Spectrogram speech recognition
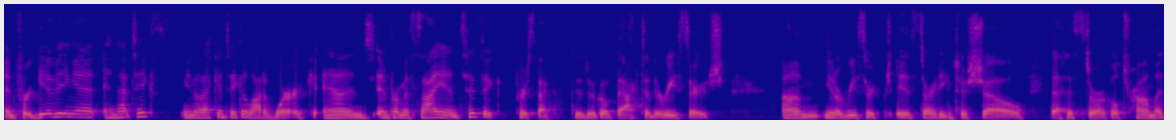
and forgiving it. And that takes you know that can take a lot of work. And and from a scientific perspective to go back to the research um, you know, research is starting to show that historical trauma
